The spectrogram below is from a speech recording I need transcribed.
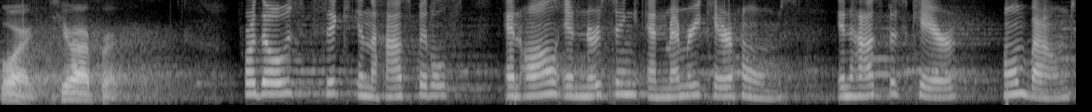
Lord, hear our prayer. For those sick in the hospitals and all in nursing and memory care homes, in hospice care, homebound,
